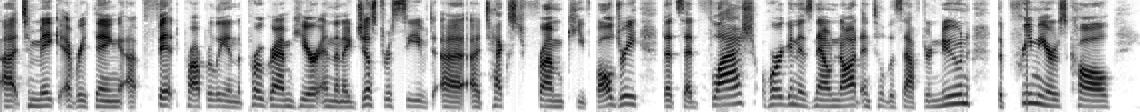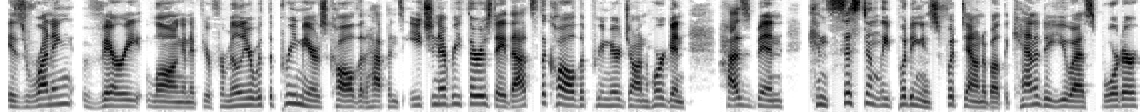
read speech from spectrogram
uh, to make everything uh, fit properly in the program here. And then I just received a, a text from Keith Baldry that said, Flash, Horgan is now not until this afternoon. The premier's call is running very long. And if you're familiar with the premier's call that happens each and every Thursday, that's the call that Premier John Horgan has been consistently putting his foot down about the Canada US border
